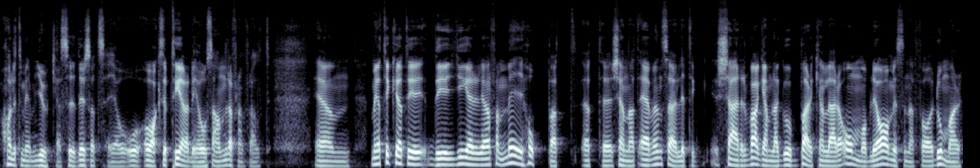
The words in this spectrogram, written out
har lite mer mjuka sidor så att säga och, och accepterar det hos andra framförallt. Um, men jag tycker att det, det ger i alla fall mig hopp att, att eh, känna att även så här lite kärva gamla gubbar kan lära om och bli av med sina fördomar.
